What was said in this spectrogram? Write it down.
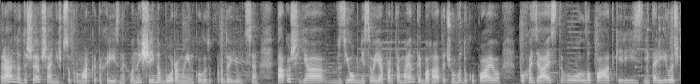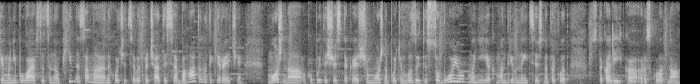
реально дешевше, ніж в супермаркетах різних. Вони ще й наборами інколи тут продаються. Також я в зйомні свої апартаменти багато чого докупаю по хазяйству, лопатки різні, тарілочки. Мені буває все це необхідне. Саме не хочеться витрачатися багато на такі речі. Можна купити щось таке, що можна потім возити з собою, мені як мандрівниці. Ось, наприклад, ось така лійка розкладна.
